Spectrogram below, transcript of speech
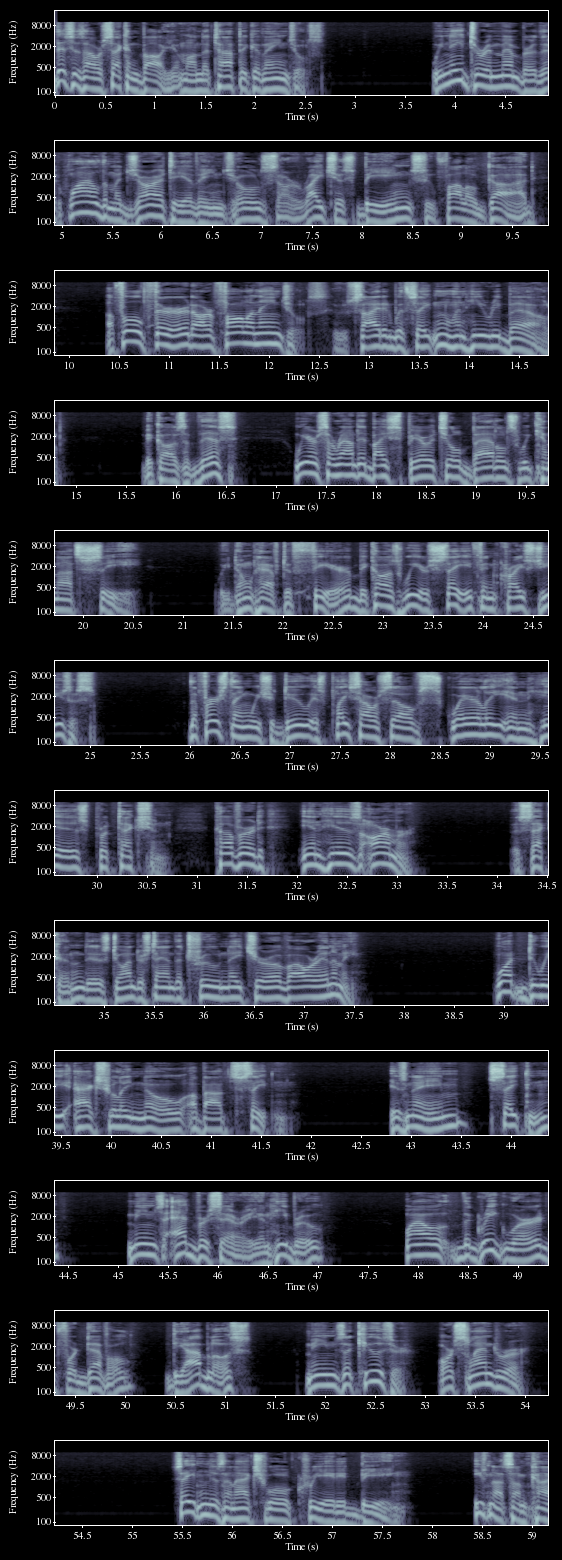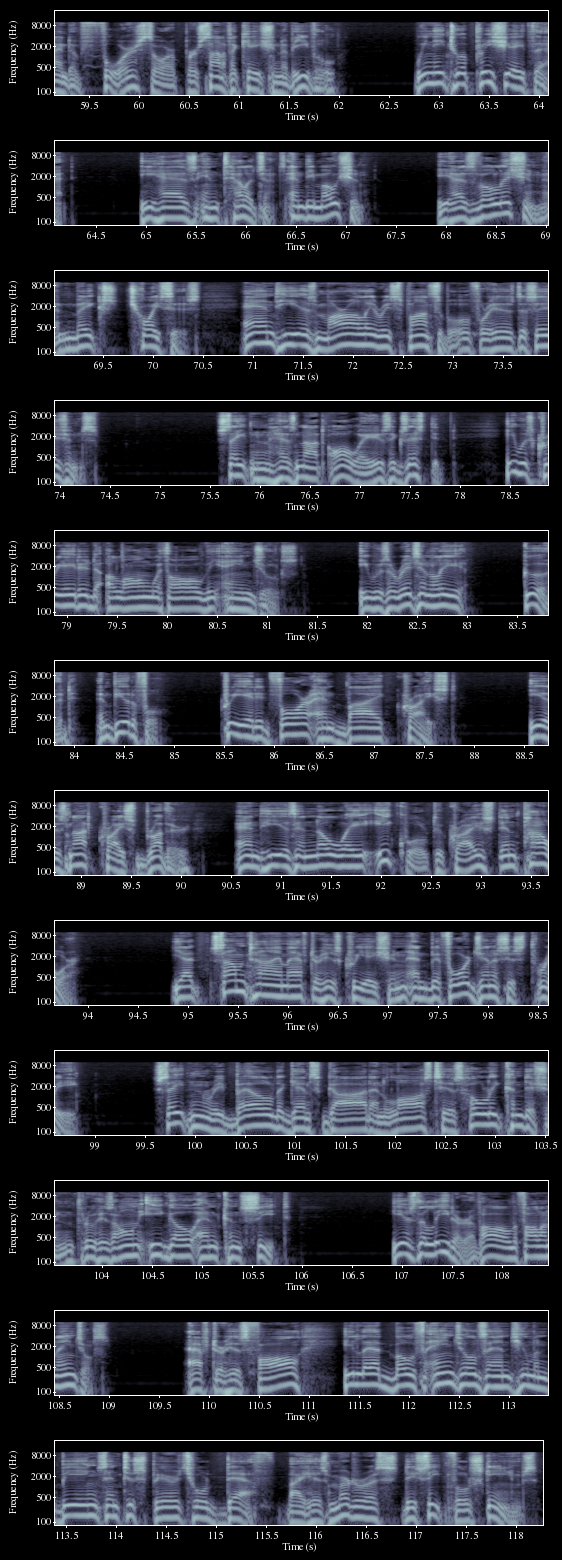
This is our second volume on the topic of angels. We need to remember that while the majority of angels are righteous beings who follow God, a full third are fallen angels who sided with Satan when he rebelled. Because of this, we are surrounded by spiritual battles we cannot see. We don't have to fear because we are safe in Christ Jesus. The first thing we should do is place ourselves squarely in His protection, covered in His armor. The second is to understand the true nature of our enemy. What do we actually know about Satan? His name, Satan, means adversary in Hebrew, while the Greek word for devil, diabolos, means accuser or slanderer. Satan is an actual created being. He's not some kind of force or personification of evil. We need to appreciate that. He has intelligence and emotion. He has volition and makes choices, and he is morally responsible for his decisions. Satan has not always existed. He was created along with all the angels. He was originally good and beautiful created for and by Christ. He is not Christ's brother, and he is in no way equal to Christ in power. Yet, some time after his creation and before Genesis 3, Satan rebelled against God and lost his holy condition through his own ego and conceit. He is the leader of all the fallen angels. After his fall, he led both angels and human beings into spiritual death by his murderous, deceitful schemes.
